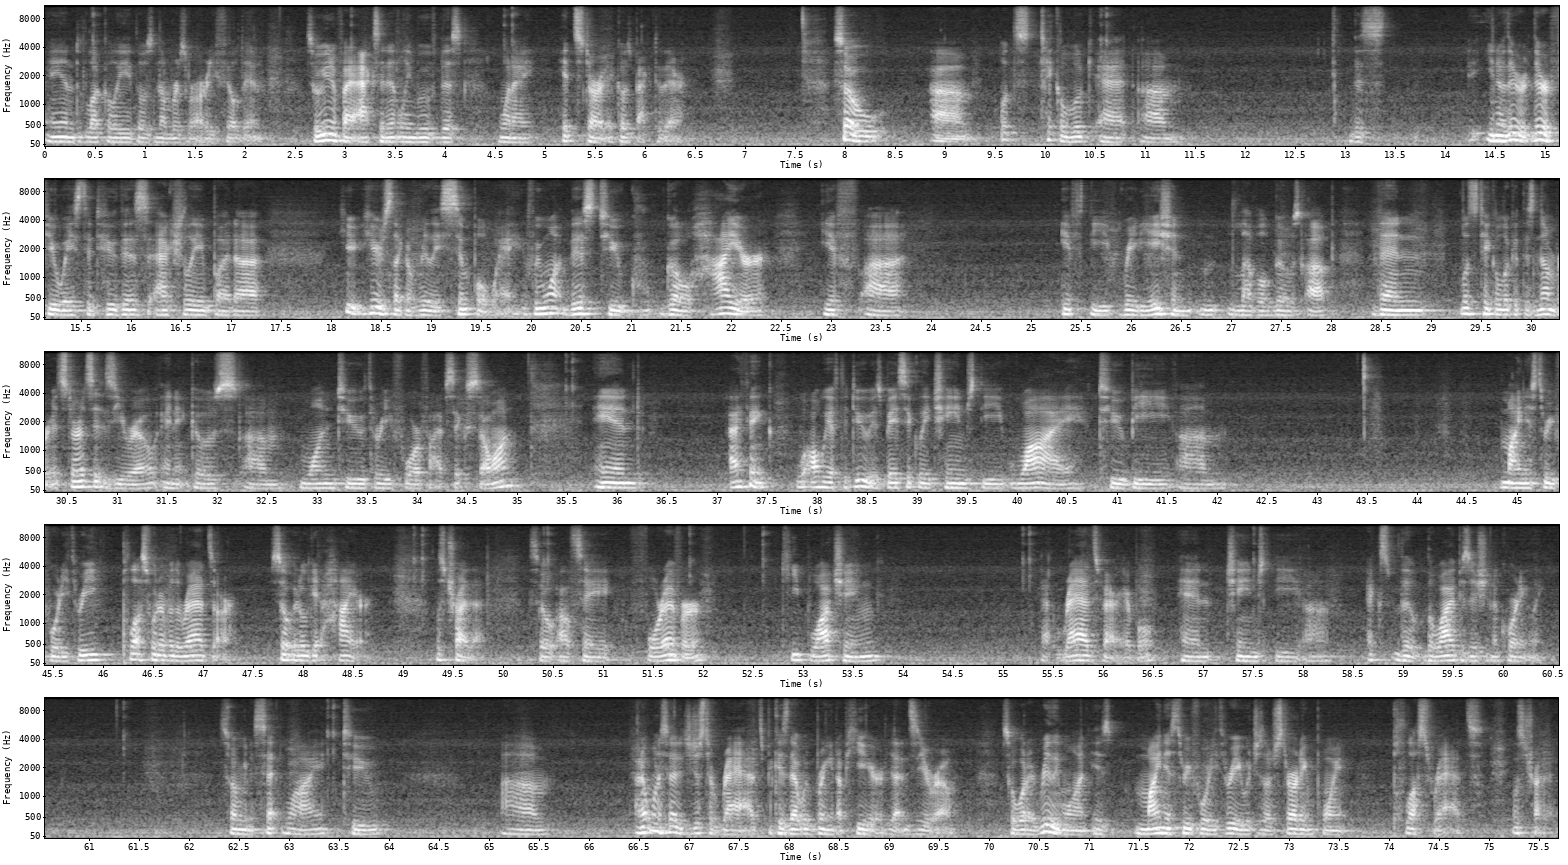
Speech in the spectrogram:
And luckily those numbers are already filled in. So even if I accidentally move this, when I hit start, it goes back to there. So um, let's take a look at um, this you know, there, there are a few ways to do this actually, but uh, here, here's like a really simple way. If we want this to go higher, if, uh, if the radiation level goes up, then let's take a look at this number. It starts at zero and it goes um, one, two, three, four, five, six, so on. And I think all we have to do is basically change the y to be um, minus 343 plus whatever the rads are. So it'll get higher. Let's try that. So I'll say forever, keep watching that rads variable and change the, uh, x, the, the y position accordingly. So I'm going to set y to, um, I don't want to set it just to rads because that would bring it up here, that zero. So what I really want is minus 343, which is our starting point, plus rads. Let's try it.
